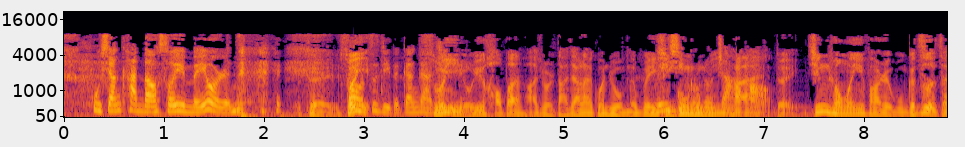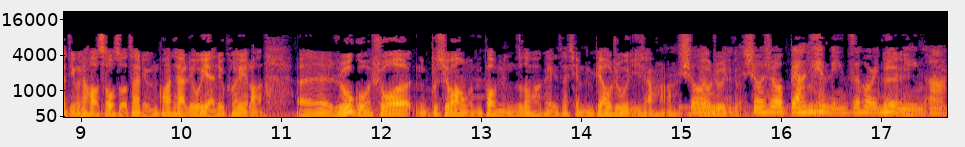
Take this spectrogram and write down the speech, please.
互相看到，所以没有人在 对，所以自己的尴尬。所以有一个好办法，就是大家来关注我们的微微信公公众众平台，对“京城文艺范儿”这五个字，在订阅号搜索，在留言框下留言就可以了。呃，如果说你不希望我们报名字的话，可以在前面标注一下哈，说标注一个。说说不要念名字或者匿名啊。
